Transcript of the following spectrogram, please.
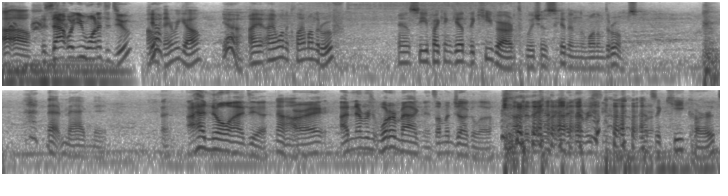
Uh oh. Is that what you wanted to do? Oh, Yeah. there we go. Yeah, I, I want to climb on the roof and see if I can get the key card, which is hidden in one of the rooms. That magnet. I had no idea. No. All right. I never. What are magnets? I'm a juggalo. How do they work? I've never seen them before. That's a key card.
